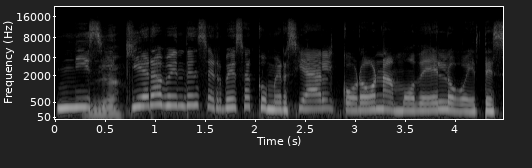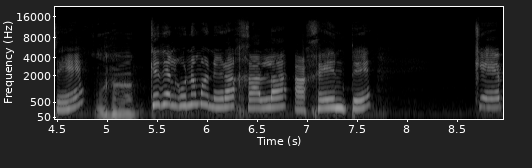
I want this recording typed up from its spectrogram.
Ni siquiera venden cerveza comercial, corona, modelo, etc Ajá. que de alguna manera jala a gente que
